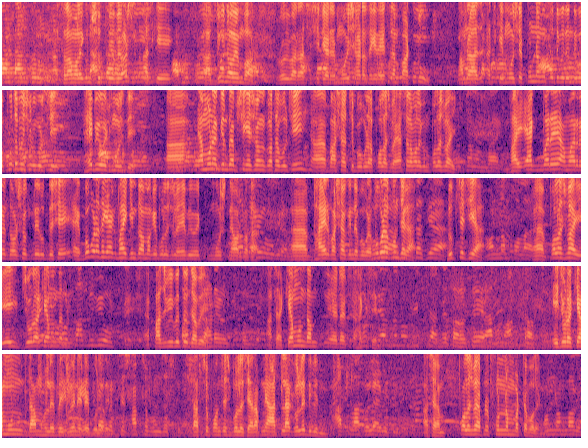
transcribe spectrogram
আসসালামু আলাইকুম সুপ্রিয় ভিউয়ার্স আজকে দুই নভেম্বর রবিবার রাশি সিটিয়ারের মহিষ হাটা থেকে দেখেছিলাম পার্ট টু আমরা আজকে মহিষের পূর্ণাঙ্গ প্রতিবেদন দেবো। প্রথমে শুরু করছি হেভি ওয়েট মহিষ দিয়ে এমন একজন ব্যবসায়ীর সঙ্গে কথা বলছি বাসা হচ্ছে বগুড়া পলাশ ভাই। আসসালামু আলাইকুম পলাশ ভাই। ভাই। একবারে আমার দর্শকদের উদ্দেশ্যে বগুড়া থেকে এক ভাই কিন্তু আমাকে বলেছিল হেভি ওয়েট মহিষ নেওয়ার কথা। ভাইয়ের বাসাও কিন্তু বগুড়া। বগুড়া কোন জায়গা? দুপচেচিয়া হ্যাঁ পলাশ ভাই এই জোড়া কেমন দাম? পাঁচ বিবেতেও যাবে। আচ্ছা কেমন দাম এটা হাঁকছেন এই জোড়া কেমন দাম হলে বেচবেন এটাই বলে দেন। পঞ্চাশ সাতশো পঞ্চাশ বলেছে আর আপনি আট লাখ হলে দিবেন? আট লাখ হলে আমি দিব। আচ্ছা পলাশ ভাই আপনার ফোন নাম্বারটা বলেন। Phone number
